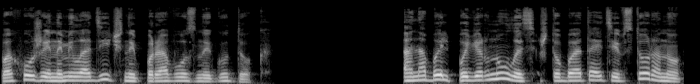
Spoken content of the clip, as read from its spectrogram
похожий на мелодичный паровозный гудок. Аннабель повернулась, чтобы отойти в сторону,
